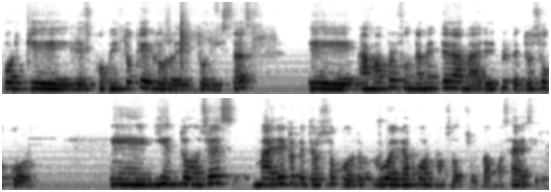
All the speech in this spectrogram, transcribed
porque les comento que los redentoristas eh, aman profundamente a la Madre del Perpetuo Socorro. Eh, y entonces, Madre del Perpetuo Socorro ruega por nosotros, vamos a decirlo.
